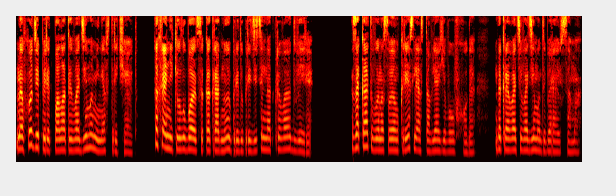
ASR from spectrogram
На входе перед палатой Вадима меня встречают. Охранники улыбаются как родной и предупредительно открывают двери. Закатываю на своем кресле, оставляя его у входа. До кровати Вадима добираюсь сама.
